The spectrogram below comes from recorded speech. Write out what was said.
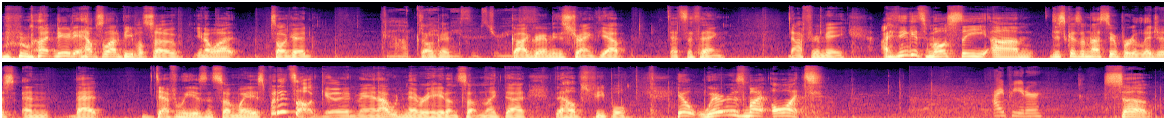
but dude, it helps a lot of people. So, you know what? It's all good. God, It's all good. God grant me the strength. Yep. That's the thing. Not for me. I think it's mostly um, just because I'm not super religious, and that definitely is in some ways, but it's all good, man. I would never hate on something like that that helps people. Yo, where is my aunt? Hi, Peter. Sup?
